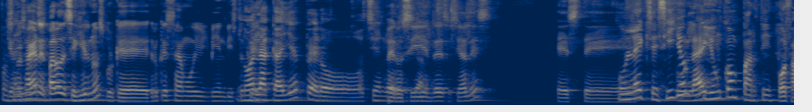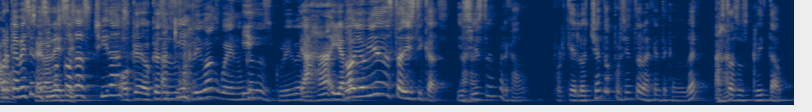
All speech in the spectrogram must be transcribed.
pues, que nos hagan el paro de seguirnos porque creo que está muy bien visto. No que- en la calle, pero sí en pero redes sí sociales. en redes sociales. Este. Un like sencillo un like. y un compartir. Por favor, Porque a veces decimos cosas chidas. O que, o que se aquí. suscriban, güey. Nunca Y- se suscriben. Ajá, y No, yo vi estadísticas. Y sí estoy envergado. Porque el 80% de la gente que nos ve Ajá. está suscrita, güey.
